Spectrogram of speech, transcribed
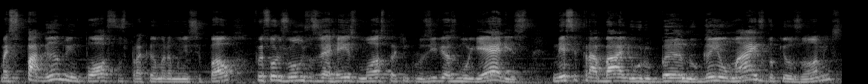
Mas pagando impostos para a Câmara Municipal, o professor João José Reis mostra que, inclusive, as mulheres nesse trabalho urbano ganham mais do que os homens,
